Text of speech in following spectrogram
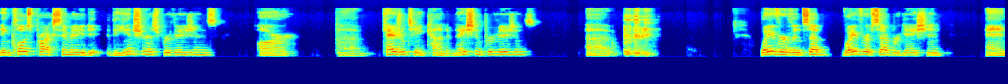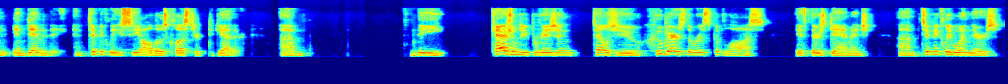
in close proximity to the insurance provisions are um, casualty and condemnation provisions uh, waiver of sub waiver of subrogation and indemnity, and typically you see all those clustered together. Um, the casualty provision tells you who bears the risk of loss if there's damage. Um, typically, when there's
